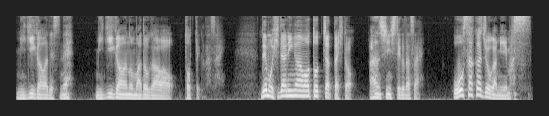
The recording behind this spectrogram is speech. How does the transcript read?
右側ですね。右側の窓側を取ってください。でも左側を取っちゃった人、安心してください。大阪城が見えます。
